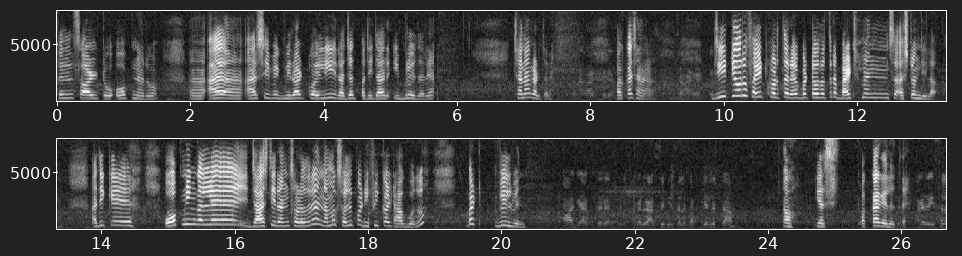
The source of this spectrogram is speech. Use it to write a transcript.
Phil Salt opener R C ಬಿಗೆ ವಿರಾಟ್ ಕೊಹ್ಲಿ ರಜತ್ ಪತಿದಾರ್ ಇಬ್ಬರು ಇದ್ದಾರೆ ಚೆನ್ನಾಗಿ ಆಡ್ತಾರೆ. ಪಕ್ಕ ಚೆನ್ನಾಗಿ ಜಿ ಟಿ ಅವರು ಫೈಟ್ ಕೊಡ್ತಾರೆ ಬಟ್ ಅವ್ರ ಹತ್ರ ಬ್ಯಾಟ್ಸ್ಮನ್ಸ್ ಅಷ್ಟೊಂದಿಲ್ಲ. ಅದಕ್ಕೆ ಓಪ್ನಿಂಗಲ್ಲೇ ಜಾಸ್ತಿ ರನ್ಸ್ ಹೊಡೆದ್ರೆ ನಮಗೆ ಸ್ವಲ್ಪ ಡಿಫಿಕಲ್ಟ್ ಆಗ್ಬೋದು ಬಟ್ ವಿಲ್ ವಿನ್ ಹಾಗೆ ಆಗ್ತಾರೆ ಅಂತೀರ? ಹಾಗಾದ್ರೆ ಆರ್ ಸಿ ಬಿ ಸಲ ಕಪ್ ಗೆಲ್ಲುತ್ತಾ? ಓಹ್ ಎಸ್ ಪಕ್ಕ ಗೆಲ್ಲುತ್ತೆ. ಹಾಗಾದ್ರೆ ಈ ಸಲ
